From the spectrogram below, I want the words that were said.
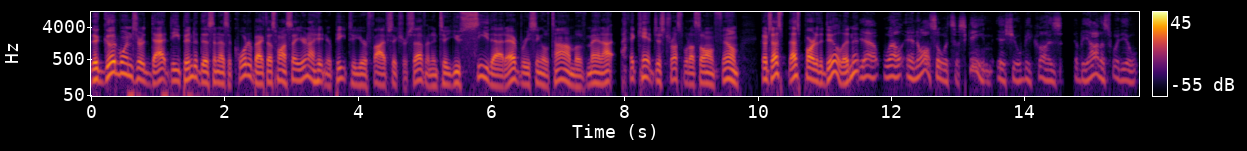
The good ones are that deep into this, and as a quarterback, that's why I say you're not hitting your peak till you're five, six, or seven until you see that every single time. Of man, I, I can't just trust what I saw on film, coach. That's that's part of the deal, isn't it? Yeah, well, and also it's a scheme issue because, to be honest with you,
